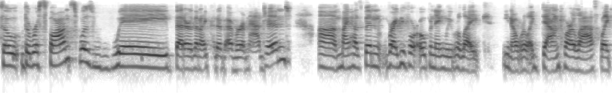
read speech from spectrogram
So the response was way better than i could have ever imagined. Um, my husband right before opening we were like you know we're like down to our last like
